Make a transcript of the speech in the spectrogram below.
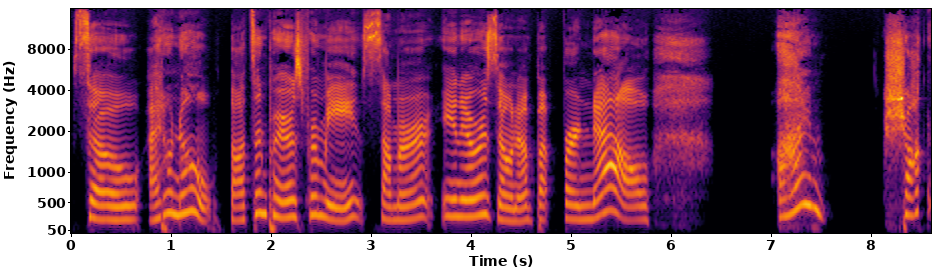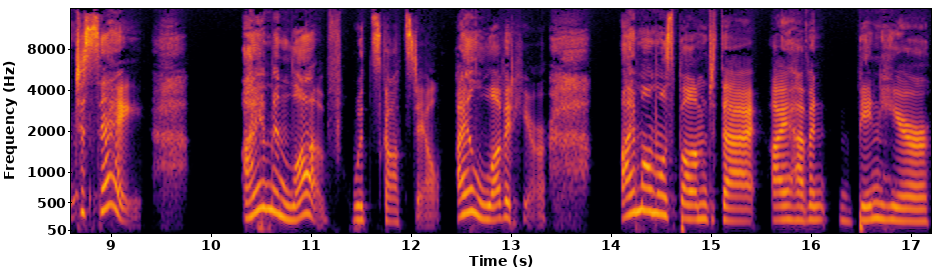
So I don't know. Thoughts and prayers for me, summer in Arizona. But for now, I'm shocked to say I am in love with Scottsdale. I love it here. I'm almost bummed that I haven't been here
